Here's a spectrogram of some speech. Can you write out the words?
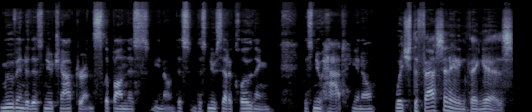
move into this new chapter and slip on this you know this this new set of clothing, this new hat. You know, which the fascinating thing is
